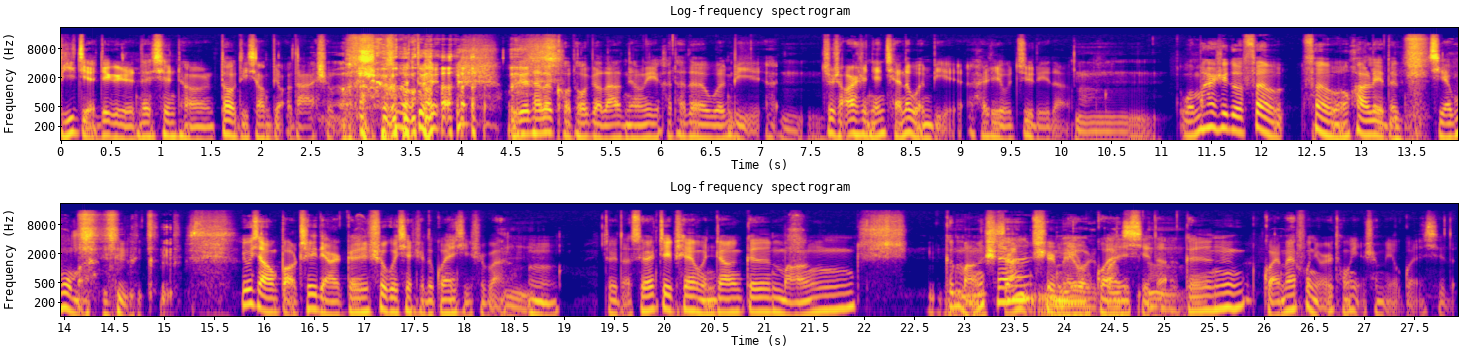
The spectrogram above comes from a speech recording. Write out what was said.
理解这个人在现场到底想表达什么。对，我觉得他的口头表达能力和他的文笔，嗯，至少二十年前的文笔还是有距离的。嗯，我们还是一个泛泛文化类的节目嘛。又想保持一点跟社会现实的关系，是吧？嗯，对的。虽然这篇文章跟盲跟盲山是没有关系的，跟拐卖妇女儿童也是没有关系的。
